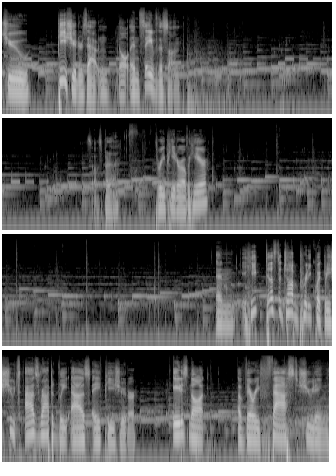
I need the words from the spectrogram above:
two pea shooters out and and save the sun? So let's put a three-peater over here. And he does the job pretty quick, but he shoots as rapidly as a pea shooter. It is not a very fast shooting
